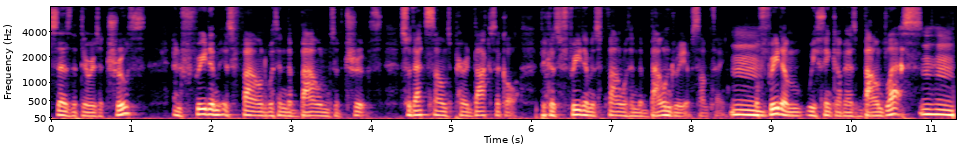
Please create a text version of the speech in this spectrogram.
says that there is a truth and freedom is found within the bounds of truth. So that sounds paradoxical because freedom is found within the boundary of something. Mm. Well, freedom we think of as boundless. Mm-hmm.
